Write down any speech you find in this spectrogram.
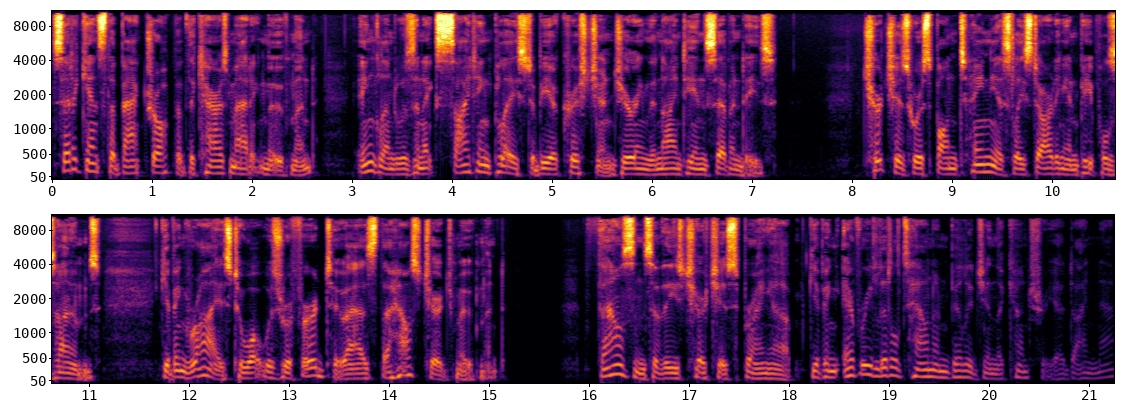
Set against the backdrop of the charismatic movement, England was an exciting place to be a Christian during the 1970s. Churches were spontaneously starting in people's homes, giving rise to what was referred to as the house church movement. Thousands of these churches sprang up, giving every little town and village in the country a dynamic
